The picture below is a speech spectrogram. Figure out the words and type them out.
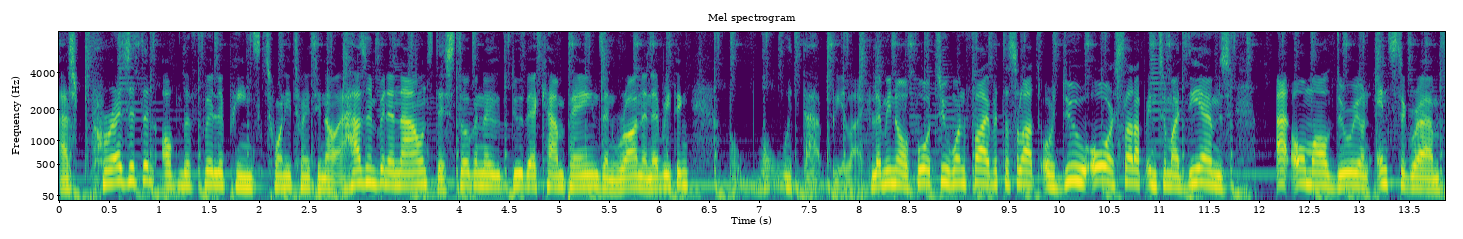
as president of the Philippines 2022. Now, it hasn't been announced. They're still going to do their campaigns and run and everything. But what would that be like? Let me know. 4215 Etisalat or do or slide up into my DMs at Omar Duri on Instagram.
